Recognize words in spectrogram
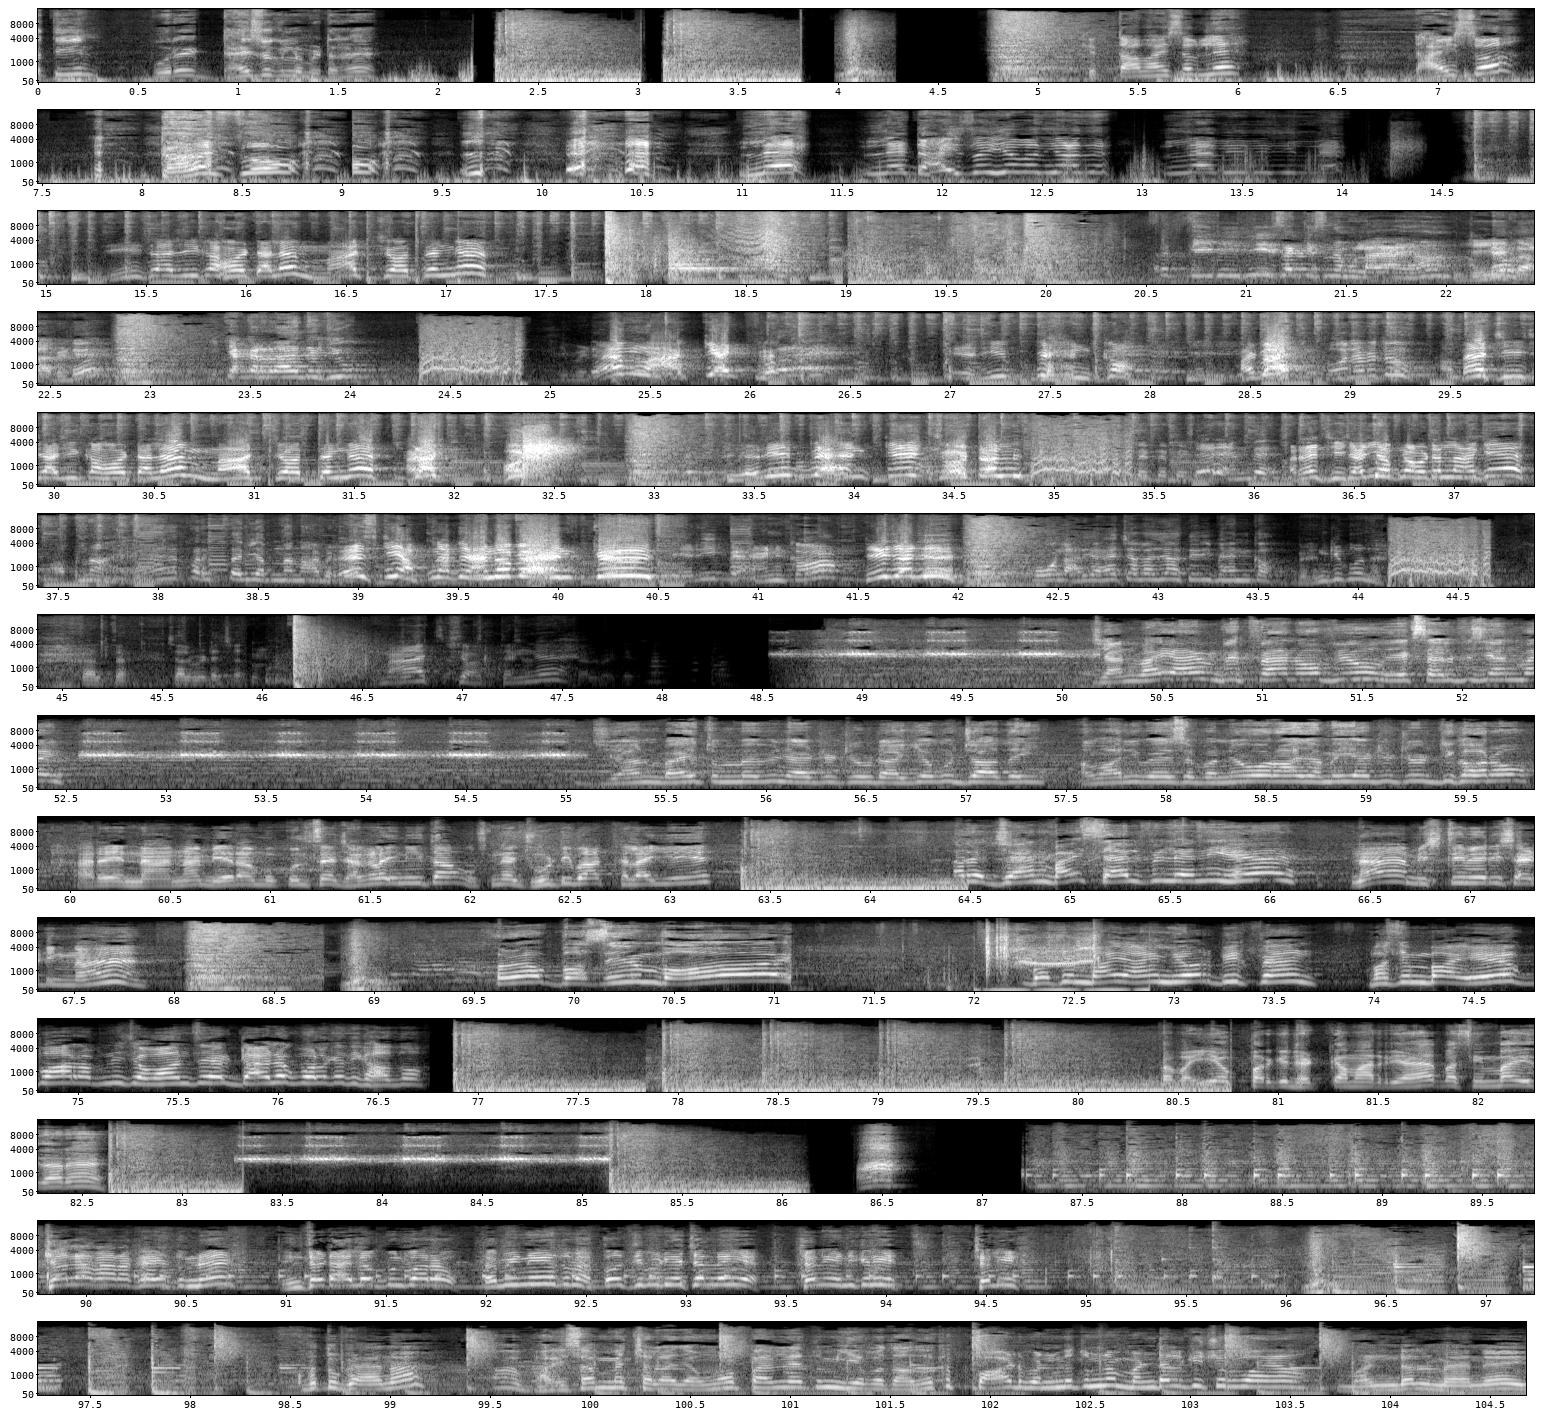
या तीन पूरे ढाई सौ किलोमीटर है। कितना भाई सब ले? ढाई सौ? ढाई सौ? ले ले ढाई सौ ये बस यहाँ से। ले बीबी जी ले। जीजा जी का होटल है मैच चौथेंगे। बीबी जी से किसने बुलाया यहाँ? ये बेटे। क्या कर रहा है देखियो मार्केट तेरी बहन को अबे कौन है तू? अबे जीजा जी का होटल है मैच चौथेंगे तेरी बहन की होटल अरे जीजा जी अपना होटल ना के अपना है पर इसका भी अपना नाम है इसकी अपना तो है ना बहन की। तेरी बहन का? जीजा जी। कौन आ गया है चला जा तेरी बहन का। बहन की कौन है? चल चल चल बेटे चल। मैच चौथेंगे जान भाई I am big fan of you एक सेल्फी जान भाई। जान भाई तुम में भी एटीट्यूड आई है कुछ ज़्यादा ही। हमारी वजह से बने हो और आज हमें एटीट्यूड दिखा रहा हो। अरे नाना मेरा मुकुल से झगड़ा ही नहीं था। उसने झूठी बात फैलाई है ये। अरे जैन भाई सेल्फी लेनी है। ना मिस्टी मेरी सेटिंग ना है। अरे वसीम भाई। वसीम भाई I am your big fan Wasim भाई एक बार अपनी जबान से एक डायलॉग बोल के दिखा दो। तो भैया ऊपर के झटका मार रहा है बसीम भाई इधर है। तुमने? इनसे डायलॉग बुलवा रहे हो कमी नहीं है तुम्हें। कौन सी वीडियो चल रही है? चलिए निकलिए। चलिए। अब तू गया ना? आ, भाई साहब मैं चला जाऊँगा। पहले तुम ये बता दो कि पार्ट वन में तुमने मंडल की छुड़वाया मंडल मैंने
